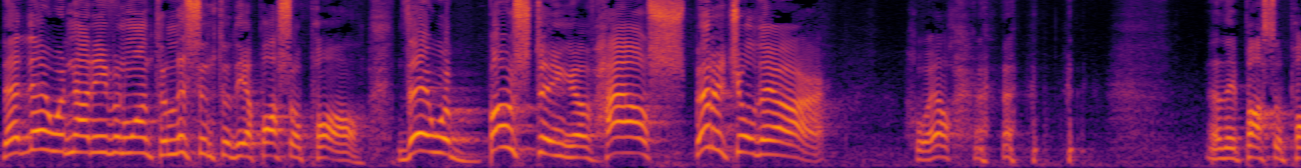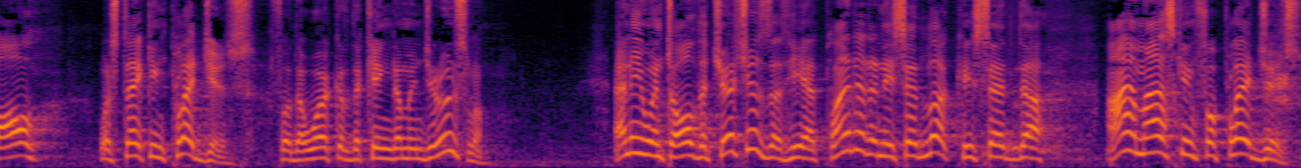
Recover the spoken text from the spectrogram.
that they would not even want to listen to the Apostle Paul. They were boasting of how spiritual they are. Well, the Apostle Paul was taking pledges for the work of the kingdom in Jerusalem. And he went to all the churches that he had planted and he said, Look, he said, uh, I am asking for pledges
